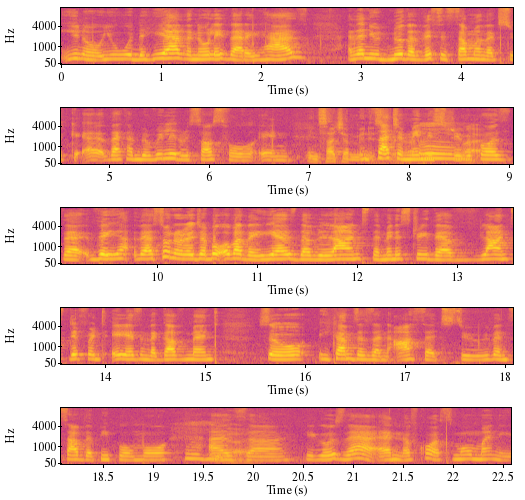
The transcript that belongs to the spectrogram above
you know, you would hear the knowledge that he has, and then you'd know that this is someone that should, uh, that can be really resourceful in In such a in ministry. such a right? ministry Right. because they they they are so knowledgeable over the years. They've learned the ministry. They've learned different areas in the government. So he comes as an asset to even serve the people more as uh, he goes there, and of course more money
